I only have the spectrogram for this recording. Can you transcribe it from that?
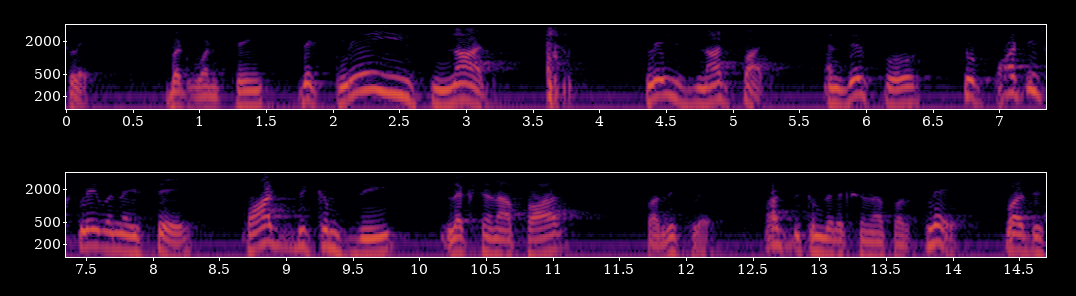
clay. But one thing, the clay is not, clay is not pot. And therefore, so pot is clay when I say, pot becomes the Lakshana for, for the clay. Pot becomes the Lakshana for clay. What is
